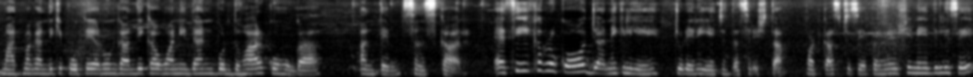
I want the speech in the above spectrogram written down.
महात्मा गांधी के पोते अरुण गांधी का हुआ निधन बुधवार को होगा। अंतिम संस्कार। ऐसी ही खबरों को जानने के लिए जुड़े रहिए जनता सरिश्ता पॉडकास्ट से परमेश नई दिल्ली से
